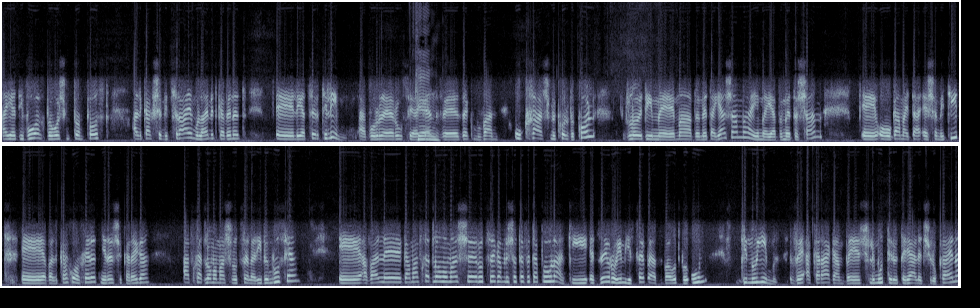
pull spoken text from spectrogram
היה דיווח בוושינגטון פוסט על כך שמצרים אולי מתכוונת אה, לייצר טילים עבור אה, רוסיה, כן. כן? וזה כמובן הוכחש מכל וכל, לא יודעים אה, מה באמת היה שם, אם היה באמת עשן, אה, או גם הייתה אש אמיתית, אה, אבל כך או אחרת נראה שכרגע אף אחד לא ממש רוצה לריב עם רוסיה. אבל גם אף אחד לא ממש רוצה גם לשתף את הפעולה, כי את זה רואים יפה בהצבעות באו"ם, גינויים והכרה גם בשלמות טריטוריאלית של אוקראינה.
